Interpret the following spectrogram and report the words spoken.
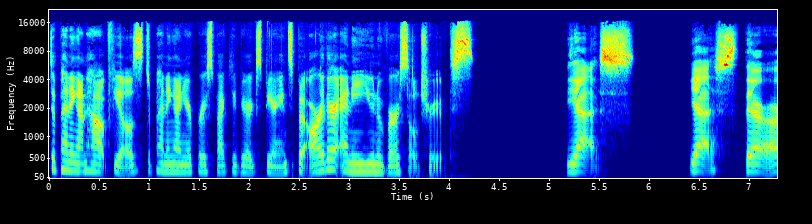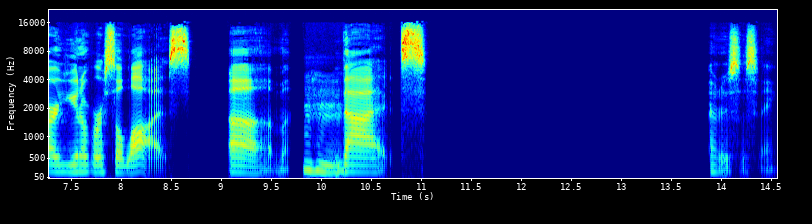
depending on how it feels, depending on your perspective, your experience. But are there any universal truths? Yes. Yes, there are universal laws um, mm-hmm. that I'm just listening.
